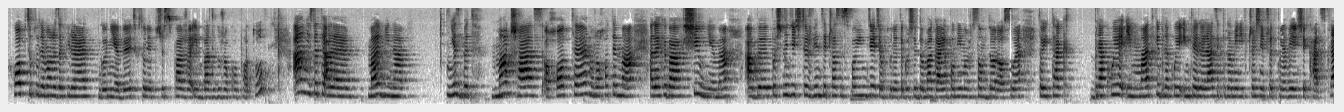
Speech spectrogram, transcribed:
chłopcu, który może za chwilę go nie być, który przysparza im bardzo dużo kłopotów. A niestety, ale Malwina niezbyt ma czas, ochotę, może ochotę ma, ale chyba sił nie ma, aby poświęcić też więcej czasu swoim dzieciom, które tego się domagają, pomimo że są dorosłe, to i tak brakuje im matki, brakuje im tej relacji, którą mieli wcześniej przed pojawieniem się Kacpra,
